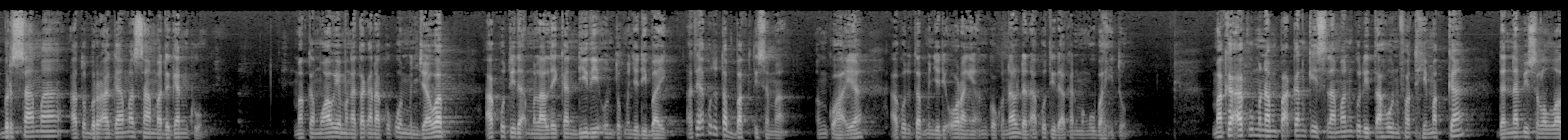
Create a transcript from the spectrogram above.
bersama atau beragama sama denganku. Maka Muawiyah mengatakan aku pun menjawab, aku tidak melalaikan diri untuk menjadi baik. Artinya aku tetap bakti sama engkau ya, aku tetap menjadi orang yang engkau kenal dan aku tidak akan mengubah itu. Maka aku menampakkan keislamanku di tahun Fathi Makkah dan Nabi SAW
